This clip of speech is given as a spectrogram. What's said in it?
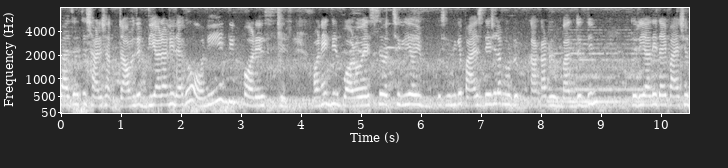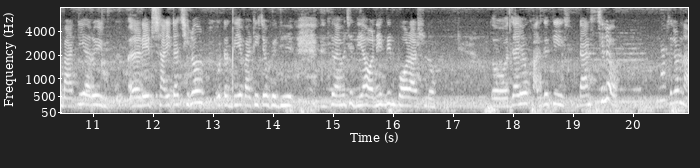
বাজে হচ্ছে সাড়ে সাতটা। আমাদের দিয়ার দিয়ারানি দেখো অনেক দিন পর এসছে। অনেক দিন পরও এসছে হচ্ছে গিয়ে ওই সেদিকে পায়েস দিয়েছিলাম, ওর কাকার বার্থডের দিন। তো রিয়াদি তাই পায়েসের বাটি আর ওই রেড শাড়িটা ছিল ওটা দিয়ে পাঠিয়েছে ওকে দিয়ে। তো আমি বলছি দিয়া অনেক দিন পর আসলো। তো যাই হোক আজকে কি ডান্স ছিল? ছিল না?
